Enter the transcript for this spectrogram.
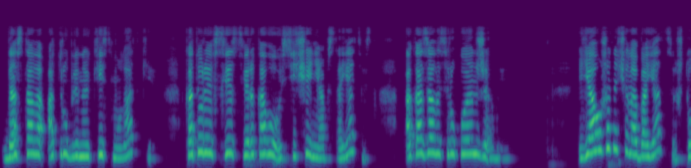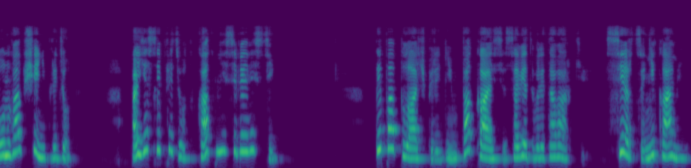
достала отрубленную кисть мулатки, которая вследствие рокового стечения обстоятельств оказалась рукой Анжелы. Я уже начала бояться, что он вообще не придет. А если придет, как мне себя вести? Ты поплачь перед ним, покайся, советовали товарки. Сердце не камень.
